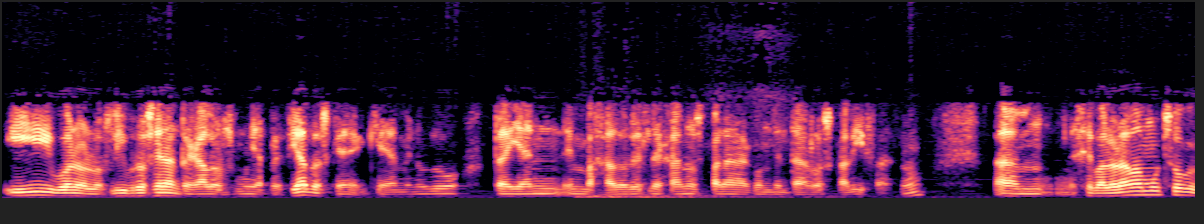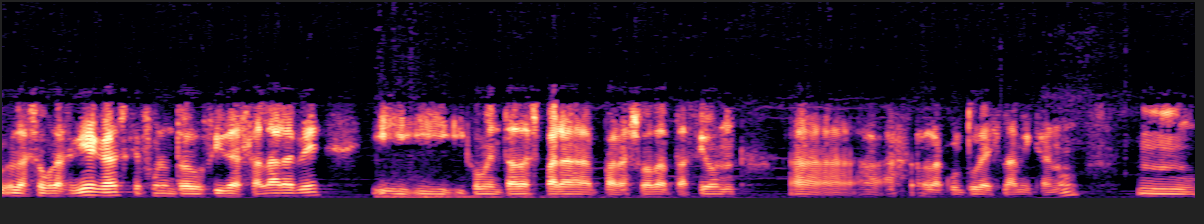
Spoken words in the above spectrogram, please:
Y bueno, los libros eran regalos muy apreciados que, a menudo traían embajadores lejanos para contentar a los califas. ¿no? Se valoraba mucho las obras griegas que fueron traducidas al árabe y, comentadas para, su adaptación a la cultura islámica. ¿no? Mm,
